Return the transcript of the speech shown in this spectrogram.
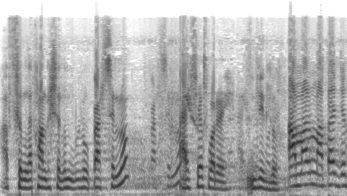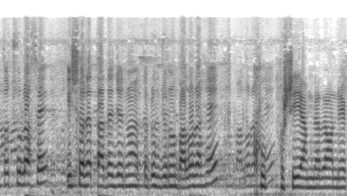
আফসুল্লাহ খানের সাথে লোক আসছিল আইসে পরে দেখল। আমার মাথায় যত চুল আছে ঈশ্বরের তাদের জন্য এতটুকু জন্য ভালো রাখে। ভালো রাখে খুব খুশি আমরা অনেক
